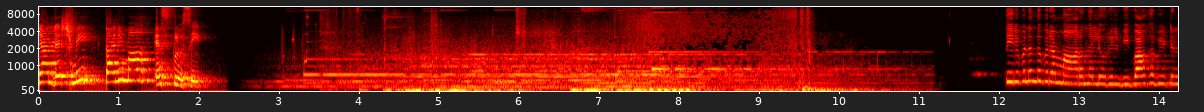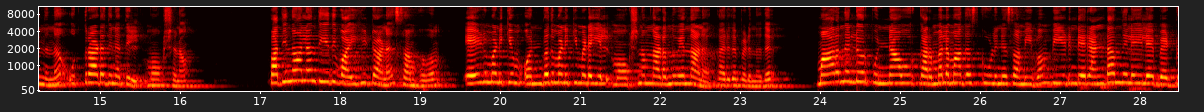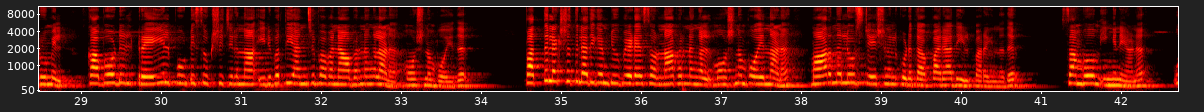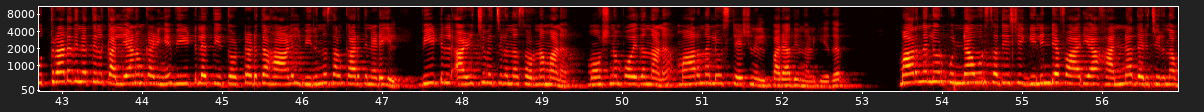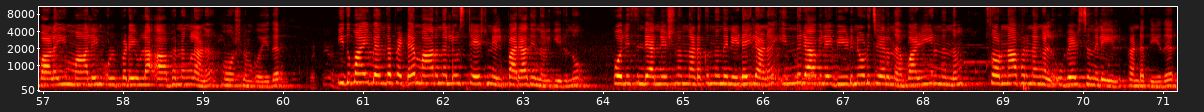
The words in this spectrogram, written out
ഞാൻ രശ്മി തനിമ എക്സ്ക്ലൂസീവ്. തിരുവനന്തപുരം മാറനല്ലൂരിൽ വിവാഹ വീട്ടിൽ നിന്ന് ഉത്രാട ദിനത്തിൽ മോക്ഷണം. പതിനാലാം തീയതി വൈകിട്ടാണ് സംഭവം. ഏഴു മണിക്കും ഒൻപത് മണിക്കുമിടയിൽ മോക്ഷണം നടന്നുവെന്നാണ് കരുതപ്പെടുന്നത്. മാറനല്ലൂർ പുന്നാവൂർ കർമ്മലമാത സ്കൂളിന് സമീപം വീടിന്റെ രണ്ടാം നിലയിലെ ബെഡ്റൂമിൽ കബോർഡിൽ ട്രേയിൽ പൂട്ടി സൂക്ഷിച്ചിരുന്ന ഇരുപത്തിയഞ്ച് പവൻ ആഭരണങ്ങളാണ് മോഷണം പോയത്. പത്ത് ലക്ഷത്തിലധികം രൂപയുടെ സ്വർണാഭരണങ്ങൾ മോഷണം പോയെന്നാണ് മാറനല്ലൂർ സ്റ്റേഷനിൽ കൊടുത്ത പരാതിയിൽ പറയുന്നത്. സംഭവം ഇങ്ങനെയാണ്. ഉത്രാട ദിനത്തിൽ കല്യാണം കഴിഞ്ഞ് വീട്ടിലെത്തി തൊട്ടടുത്ത ഹാളിൽ വിരുന്ന് സൽക്കാരത്തിനിടയിൽ വീട്ടിൽ അഴിച്ചു വെച്ചിരുന്ന സ്വർണമാണ് മോഷണം പോയതെന്നാണ് മാറനല്ലൂർ സ്റ്റേഷനിൽ പരാതി നൽകിയത്. മാറനല്ലൂർ പുന്നാവൂർ സ്വദേശി ഗിലിന്റെ ഭാര്യ ഹന്ന ധരിച്ചിരുന്ന വളയും മാലയും ഉൾപ്പെടെയുള്ള ആഭരണങ്ങളാണ് മോഷണം പോയത്. ഇതുമായി ബന്ധപ്പെട്ട് മാറനല്ലൂർ സ്റ്റേഷനിൽ പരാതി നൽകിയിരുന്നു. പോലീസിന്റെ അന്വേഷണം നടക്കുന്നതിനിടയിലാണ് ഇന്ന് രാവിലെ വീടിനോട് ചേർന്ന് വഴിയിൽ നിന്നും സ്വർണാഭരണങ്ങൾ ഉപേക്ഷിച്ച നിലയിൽ കണ്ടെത്തിയത്.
